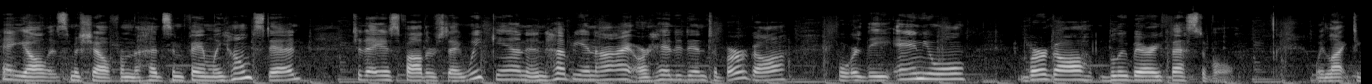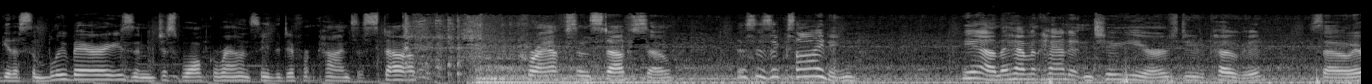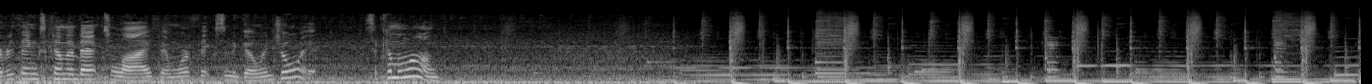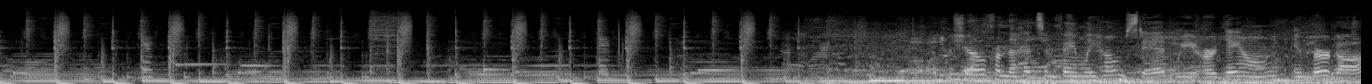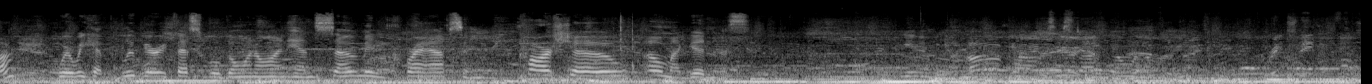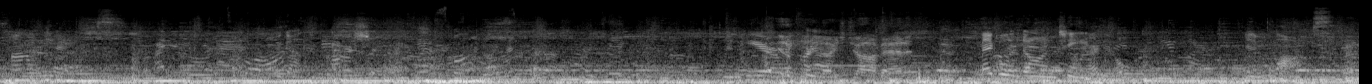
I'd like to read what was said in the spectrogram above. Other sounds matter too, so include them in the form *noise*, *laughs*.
Hey y'all, it's Michelle from the Hudson Family Homestead. Today is Father's Day weekend, and hubby and I are headed into Burgaw for the annual Burgaw Blueberry Festival. We like to get us some blueberries and just walk around and see the different kinds of stuff, crafts and stuff. So this is exciting. Yeah, they haven't had it in two years due to COVID. So everything's coming back to life and we're fixing to go enjoy it. So come along. Michelle from the Hudson Family Homestead. We are down in Burgaw where we have the Blueberry Festival going on and so many crafts and car show. Oh my goodness. Yeah, we got all kinds of stuff going on. Great statement. We got car show. And here we pretty nice job at it. Megalodon teeth in blocks.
